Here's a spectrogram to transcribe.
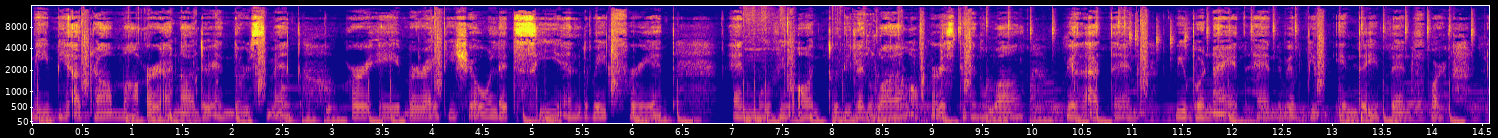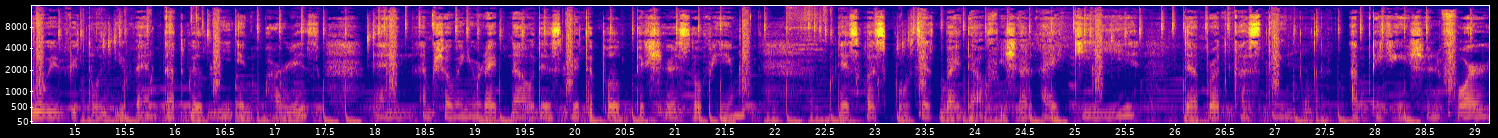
maybe a drama or another endorsement or a variety show. Let's see and wait for it. And moving on to Dylan Wang, of course, Dylan Wang will attend Weibo Night and will be in the event for Louis Vuitton event that will be in Paris. And I'm showing you right now these beautiful pictures of him. This was posted by the official iQIYI, the broadcasting application for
